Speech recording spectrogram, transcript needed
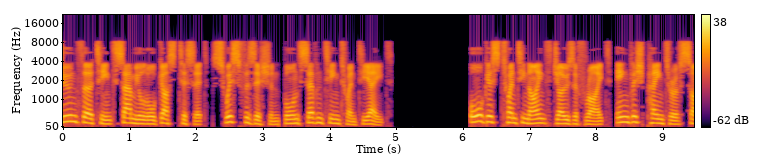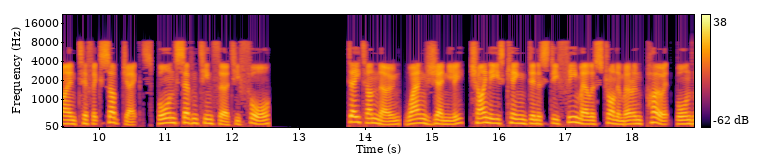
June 13 – Samuel August Tissot, Swiss physician born 1728. August 29 – Joseph Wright, English painter of scientific subjects born 1734. Date unknown, Wang Zhenyi, Chinese Qing dynasty female astronomer and poet born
